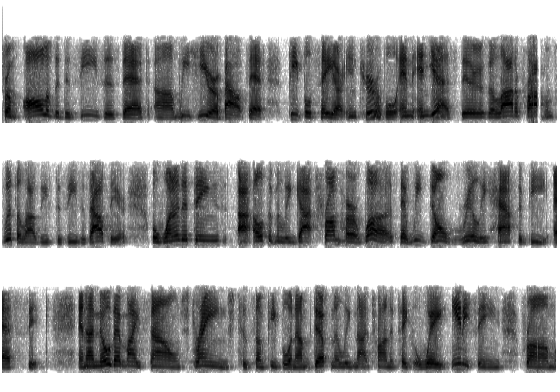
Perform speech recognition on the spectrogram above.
from all of the diseases that um, we hear about that people say are incurable. And and yes there's a lot of problems with a lot of these diseases out there. But one of the things i ultimately got from her was that we don't really have to be as sick. And i know that might sound strange to some people and i'm definitely not trying to take away anything from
